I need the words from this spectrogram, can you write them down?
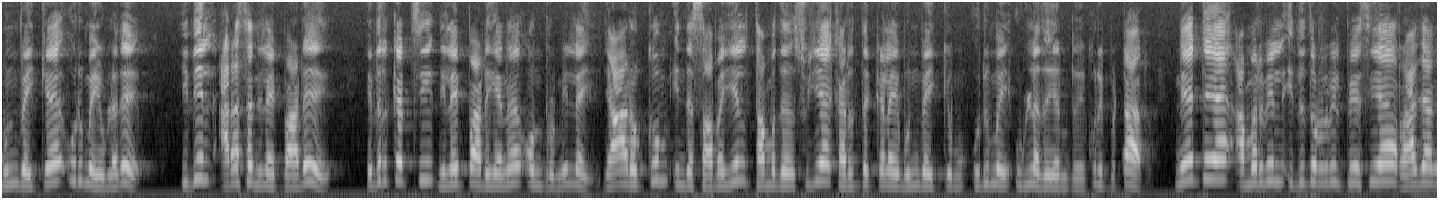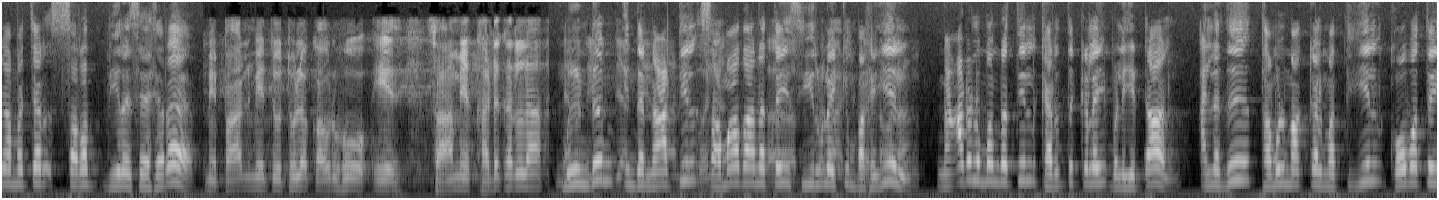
முன்வைக்க உரிமையுள்ளது. இதில் அரச நிலைப்பாடு எதிர்க்கட்சி நிலைப்பாடு என ஒன்றும் இல்லை யாருக்கும் இந்த சபையில் தமது சுய கருத்துக்களை முன்வைக்கும் உரிமை உள்ளது என்று குறிப்பிட்டார். நேற்றைய அமர்வில் இது தொடர்பில் பேசிய ராஜாங்க அமைச்சர் சரத் வீரசேகர மீண்டும் இந்த நாட்டில் சமாதானத்தை சீர்குலைக்கும் வகையில் நாடாளுமன்றத்தில் கருத்துக்களை வெளியிட்டால் அல்லது தமிழ் மக்கள் மத்தியில் கோபத்தை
